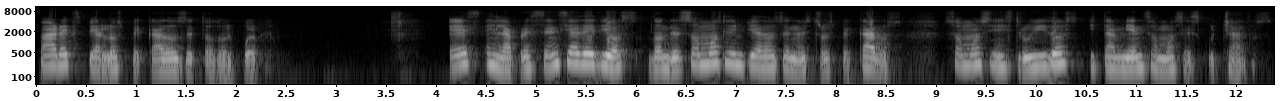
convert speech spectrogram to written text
para expiar los pecados de todo el pueblo. Es en la presencia de Dios donde somos limpiados de nuestros pecados, somos instruidos y también somos escuchados.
